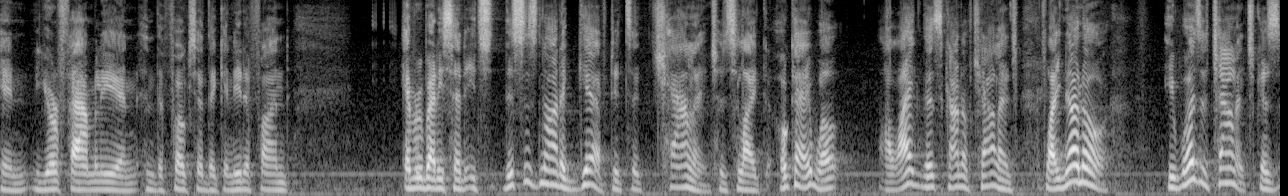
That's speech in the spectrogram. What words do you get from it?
and your family and, and the folks at the Kendeda Fund, everybody said it's this is not a gift, it's a challenge. It's like, okay, well, I like this kind of challenge. It's like, no, no, it was a challenge because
